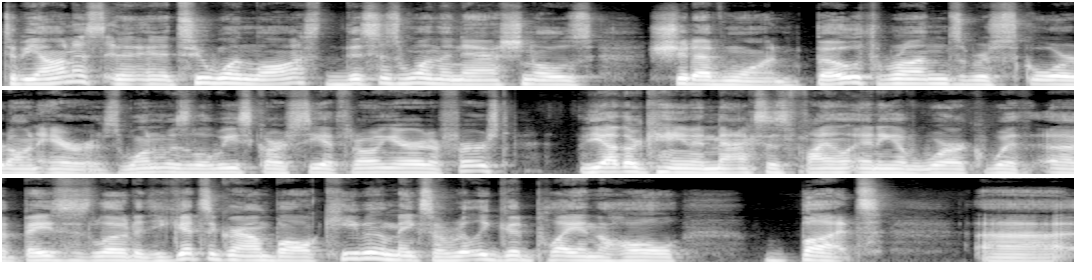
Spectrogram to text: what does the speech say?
To be honest, in, in a 2 1 loss, this is one the Nationals should have won. Both runs were scored on errors. One was Luis Garcia throwing error to first, the other came in Max's final inning of work with uh, bases loaded. He gets a ground ball. Kieboom makes a really good play in the hole, but uh,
